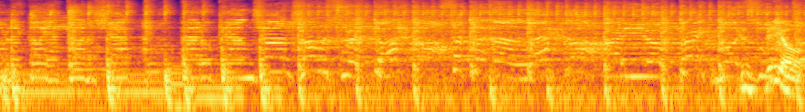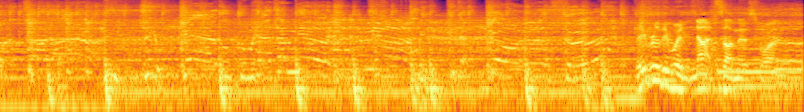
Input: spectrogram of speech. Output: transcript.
like This video. They really went nuts on this one.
